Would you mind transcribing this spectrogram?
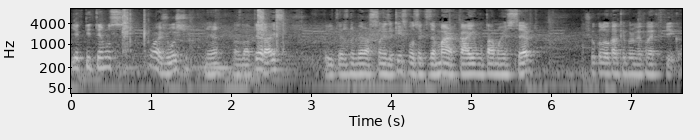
E aqui temos o ajuste, né, nas laterais. Ele tem as numerações aqui, se você quiser marcar em um tamanho certo. Deixa eu colocar aqui pra ver como é que fica.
